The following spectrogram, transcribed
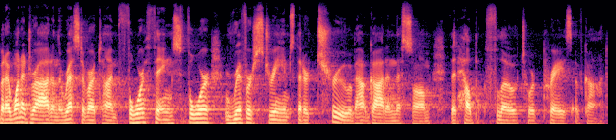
But I want to draw out in the rest of our time four things, four river streams that are true about God in this psalm that help flow toward praise of God.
